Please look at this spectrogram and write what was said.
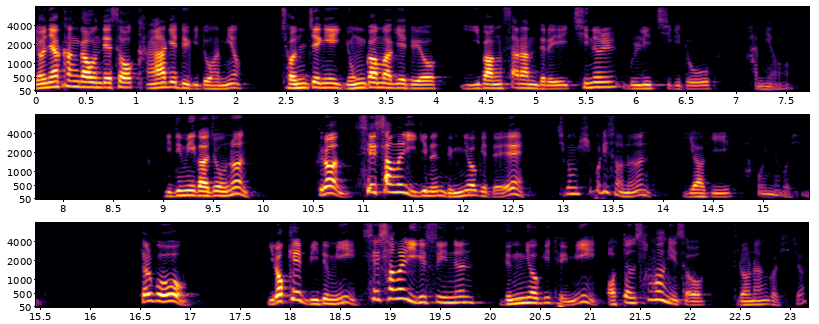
연약한 가운데서 강하게 되기도 하며 전쟁에 용감하게 되어 이방 사람들의 진을 물리치기도 하며 믿음이 가져오는 그런 세상을 이기는 능력에 대해 지금 히브리서는 이야기하고 있는 것입니다. 결국 이렇게 믿음이 세상을 이길 수 있는 능력이 됨이 어떤 상황에서 드러난 것이죠.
